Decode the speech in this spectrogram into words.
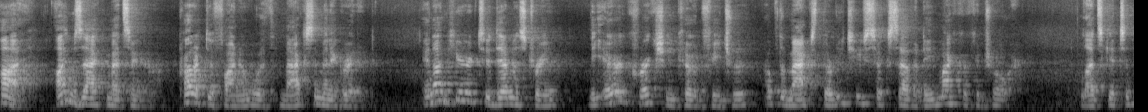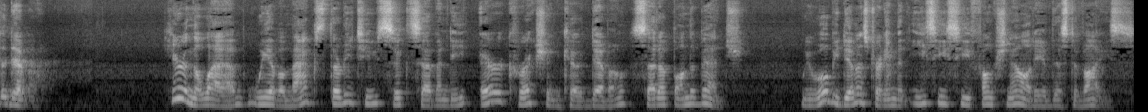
Hi, I'm Zach Metzinger, product definer with Maxim Integrated, and I'm here to demonstrate the error correction code feature of the MAX 32670 microcontroller. Let's get to the demo. Here in the lab, we have a MAX 32670 error correction code demo set up on the bench. We will be demonstrating the ECC functionality of this device.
